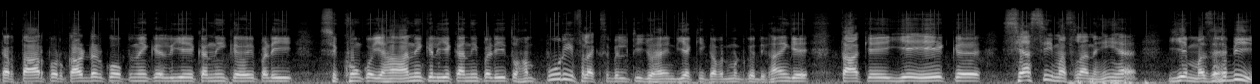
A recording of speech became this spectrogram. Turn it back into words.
کرتارپور کارڈر کو اپنے کے لیے کرنی پڑی، سکھوں کو یہاں آنے کے لیے کرنی پڑی، تو ہم پوری فلیکسیبلٹی جو ہے انڈیا کی گورنمنٹ کو دکھائیں گے تاکہ یہ ایک سیاسی مسئلہ نہیں ہے، یہ مذہبی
